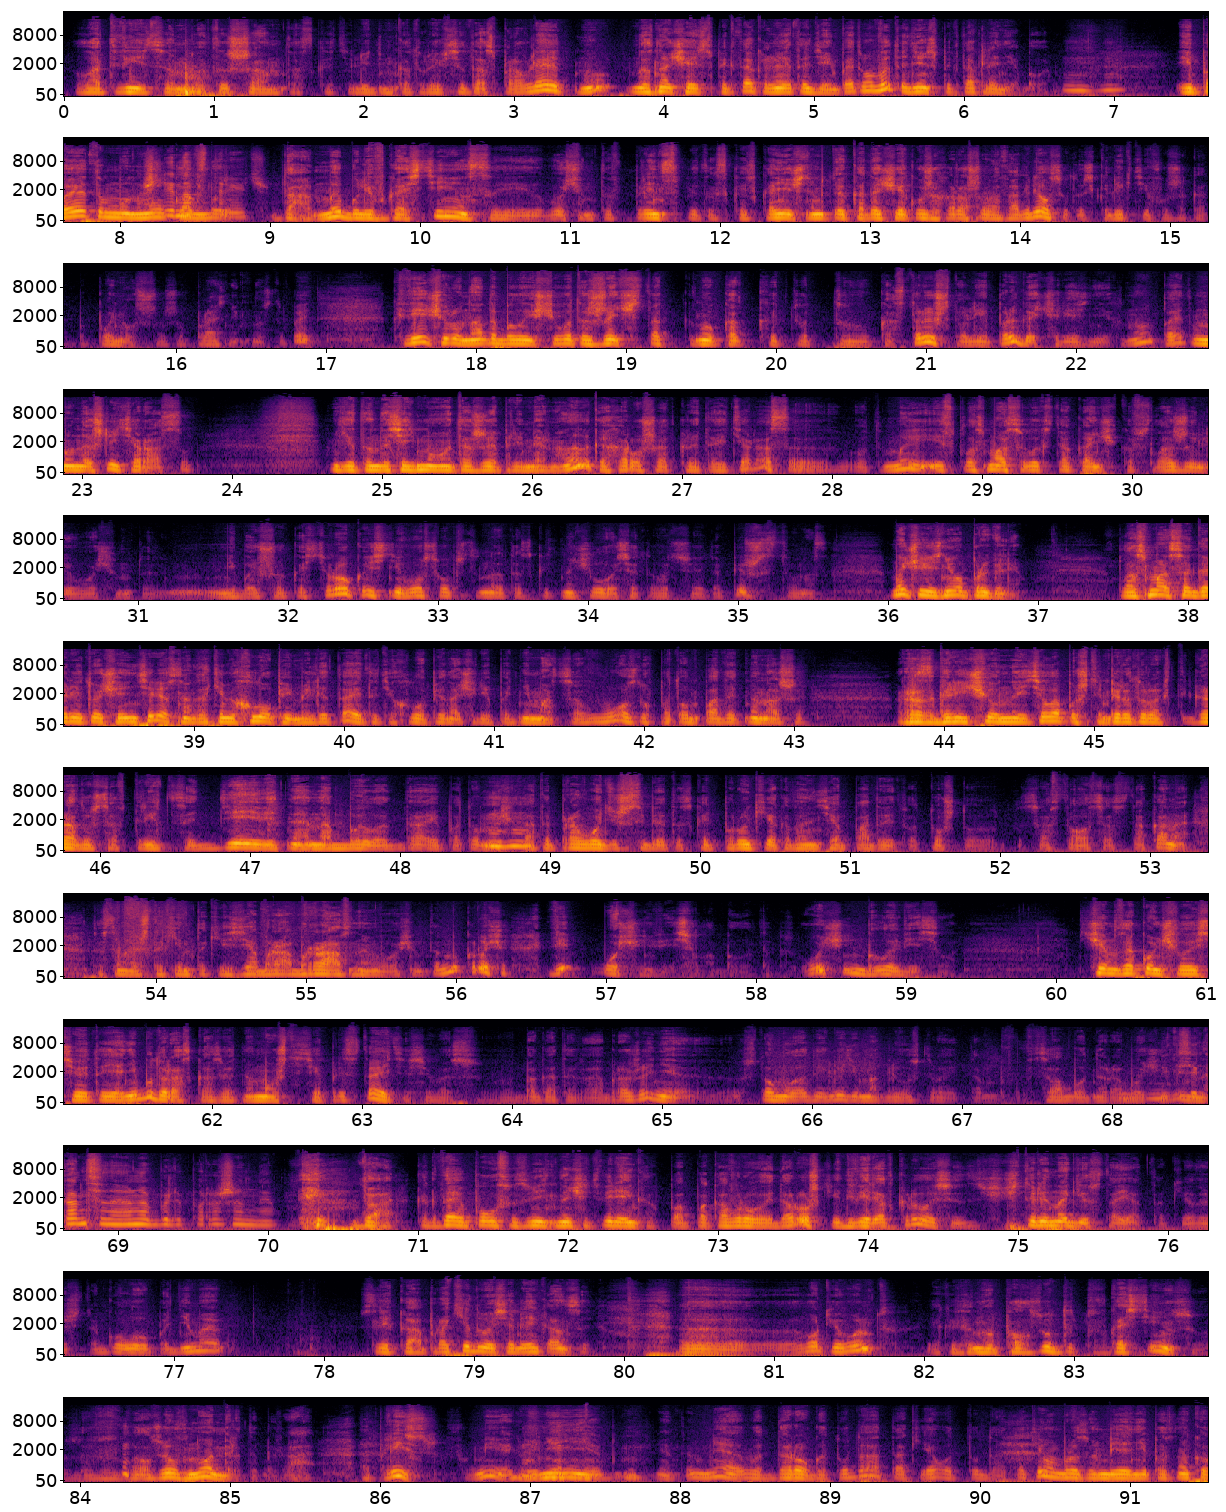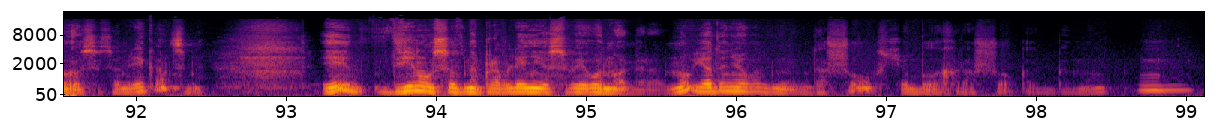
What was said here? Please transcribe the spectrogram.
латвийцам, латышам, так сказать, людям, которые всегда справляют, ну, назначать спектакль на этот день. Поэтому в этот день спектакля не было. Mm-hmm. И поэтому, ну, ну, как бы, да, мы были в гостинице, и, в общем-то, в принципе, так сказать, в конечном итоге, когда человек уже хорошо разогрелся, то есть коллектив уже как бы понял, что уже праздник наступает, к вечеру надо было из чего-то сжечь, так, ну, как вот, костры, что ли, и прыгать через них. Ну, поэтому мы нашли террасу, где-то на седьмом этаже примерно. Она такая хорошая открытая терраса. Вот мы из пластмассовых стаканчиков сложили, в общем-то, небольшой костерок, и с него, собственно, так сказать, началось это вот все это пиршество у нас. Мы через него прыгали. Пластмасса горит очень интересно, такими хлопьями летает, эти хлопья начали подниматься в воздух, потом падать на наши разгоряченные тела, потому что температура градусов 39, наверное, было, да, и потом, значит, когда ты проводишь себе, так сказать, по руке, когда на тебя падает вот то, что осталось от стакана, ты становишься таким, таким зеброобразным, в общем-то. Ну, короче, ве- очень весело было, очень было весело. Чем закончилось все это, я не буду рассказывать, но можете себе представить, если у вас богатое воображение, что молодые люди могли устроить там в свободный рабочий день. Мексиканцы, наверное, были поражены. Да, когда я полз, извините, на четвереньках по, по ковровой дорожке, и дверь открылась, и четыре ноги стоят. Так я, значит, голову поднимаю, слегка опрокидываюсь, американцы. Э, what you want? Я говорю, ну, ползу в гостиницу, ползу в номер. А, please, for me. Я говорю, не-не-не, нет, у меня вот дорога туда, так я вот туда. Таким образом, я не познакомился с американцами и двинулся в направлении своего номера. Ну, я до него дошел, все было хорошо, как бы. Ну.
